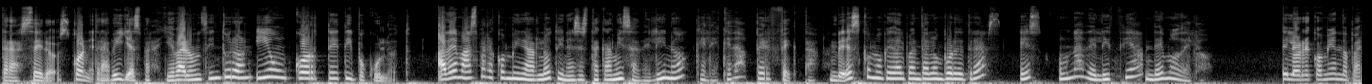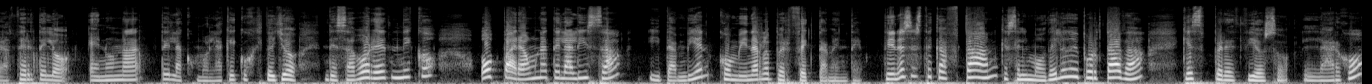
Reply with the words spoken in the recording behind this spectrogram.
traseros, con trabillas para llevar un cinturón y un corte tipo culot. Además, para combinarlo tienes esta camisa de lino que le queda perfecta. ¿Ves cómo queda el pantalón por detrás? Es una delicia de modelo. Te lo recomiendo para hacértelo en una tela como la que he cogido yo de sabor étnico o para una tela lisa y también combinarlo perfectamente. Tienes este caftán, que es el modelo de portada, que es precioso, largo,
